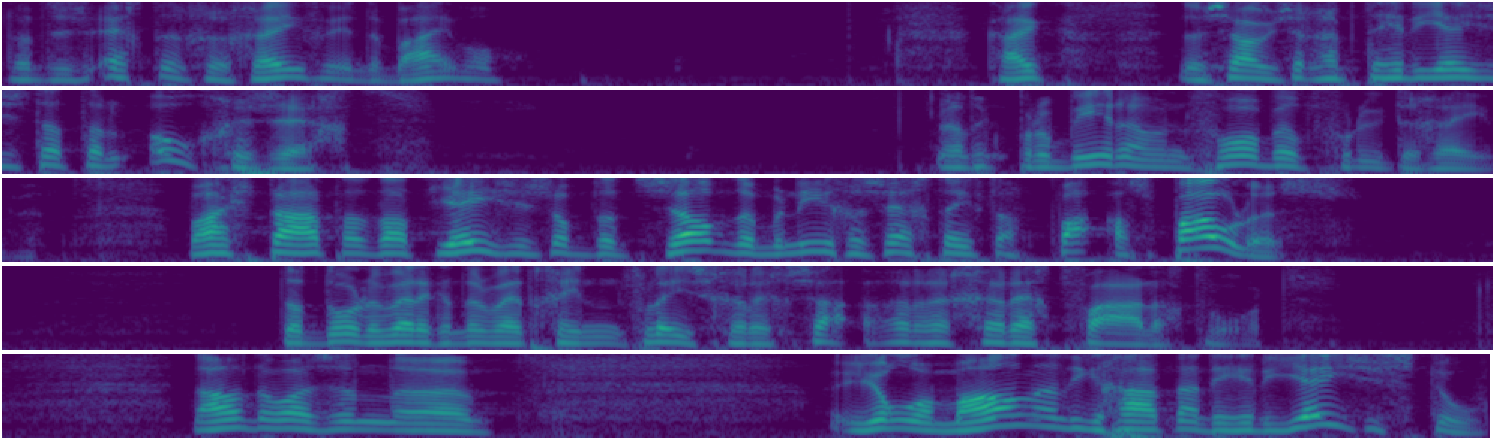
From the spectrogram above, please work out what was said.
Dat is echt een gegeven in de Bijbel. Kijk, dan zou je zeggen, heeft de Heer Jezus dat dan ook gezegd? Dat ik probeer een voorbeeld voor u te geven. Waar staat er dat Jezus op datzelfde manier gezegd heeft als Paulus? Dat door de werken der wet geen vlees gerechtvaardigd wordt. Nou, er was een uh, jonge man en die gaat naar de Heer Jezus toe.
